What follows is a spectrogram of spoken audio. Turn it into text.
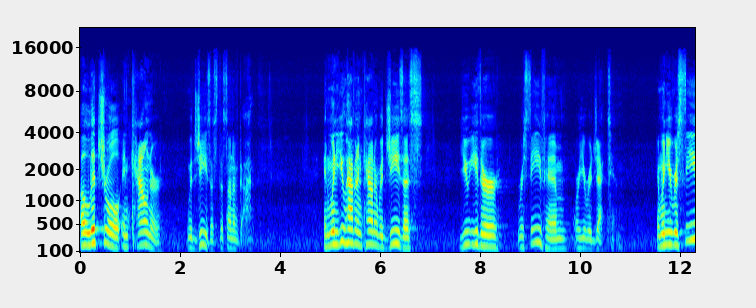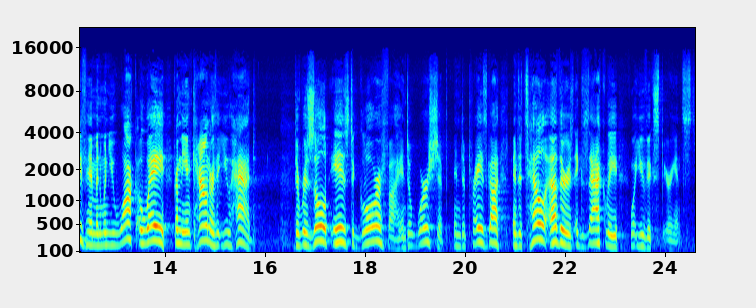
a literal encounter with Jesus, the Son of God. And when you have an encounter with Jesus, you either receive him or you reject him. And when you receive him and when you walk away from the encounter that you had, the result is to glorify and to worship and to praise God and to tell others exactly what you've experienced.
